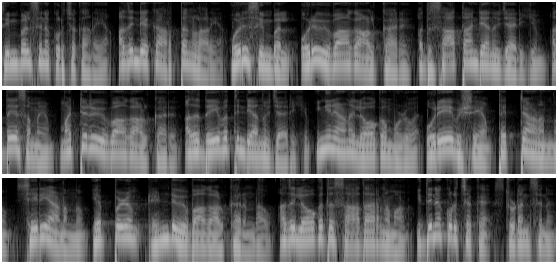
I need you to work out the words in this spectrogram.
സിമ്പിൾസിനെ കുറിച്ചൊക്കെ അറിയാം. അതിന്റെയൊക്കെ അർത്ഥങ്ങൾ അറിയാം. ഒരു സിമ്പിൾ ഒരു വിഭാഗം അത് സാത്താന്റെയാന്ന് വിചാരിക്കും. അതേസമയം മറ്റൊരു വിഭാഗം ആൾക്കാർ അത് ദൈവത്തിന്റെയാന്ന് വിചാരിക്കും. ഇങ്ങനെയാണ് ലോകം മുഴുവൻ. ഒരേ വിഷയം തെറ്റാണെന്നും ശരിയാണെന്നും എപ്പോഴും രണ്ട് വിഭാഗം ആൾക്കാരുണ്ടാവും. അത് ലോകത്ത് സാധാരണമാണ്. ഇതിനെക്കുറിച്ചൊക്കെ സ്റ്റുഡൻസിന്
